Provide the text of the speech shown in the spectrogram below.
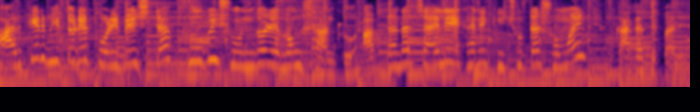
পার্কের ভিতরের পরিবেশটা খুবই সুন্দর এবং শান্ত। আপনারা চাইলে এখানে কিছুটা সময় কাটাতে পারেন।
